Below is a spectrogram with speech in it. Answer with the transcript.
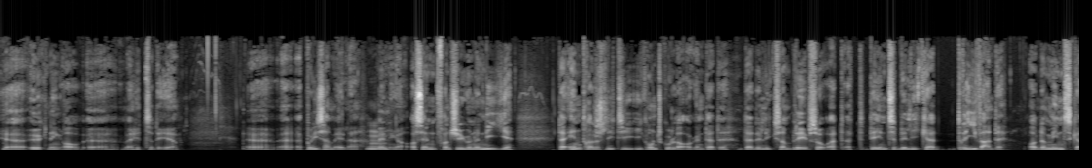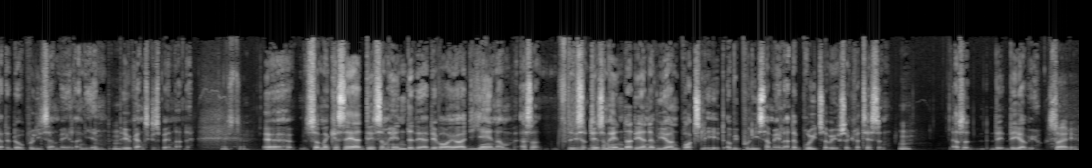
eh, ökning av, eh, vad heter det, eh, polisanmälningar. Och sen från 2009, där ändrades lite i, i grundskollagen där det, där det liksom blev så att, att det inte blev lika drivande. Och då minskade då polisanmälan igen. Det är ju ganska spännande. Eh, Så man kan säga att det som hände där, det var ju att genom, alltså för det, som- det som händer det är när vi gör en brottslighet och vi polisanmäler, då bryter vi ju sekretessen. Mm. Alltså det, det gör vi ju. Så är det.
